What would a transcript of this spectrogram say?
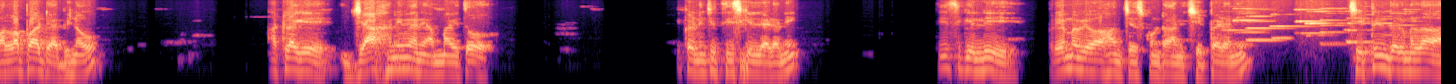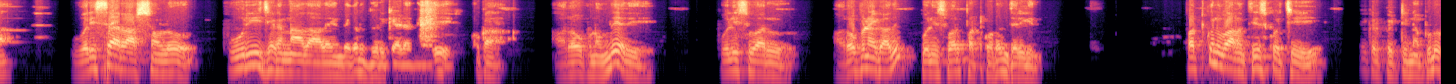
పల్లపాటి అభినవ్ అట్లాగే జాహ్నవి అనే అమ్మాయితో ఇక్కడి నుంచి తీసుకెళ్ళాడని తీసుకెళ్ళి ప్రేమ వివాహం చేసుకుంటా అని చెప్పాడని చెప్పిన ధర్మల ఒరిస్సా రాష్ట్రంలో పూరి జగన్నాథ ఆలయం దగ్గర దొరికాడనేది ఒక ఆరోపణ ఉంది. అది పోలీసు వారు ఆరోపణే కాదు పోలీసు వారు పట్టుకోవడం జరిగింది. పట్టుకుని వాళ్ళని తీసుకొచ్చి ఇక్కడ పెట్టినప్పుడు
